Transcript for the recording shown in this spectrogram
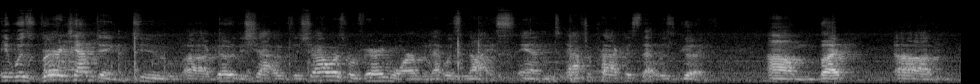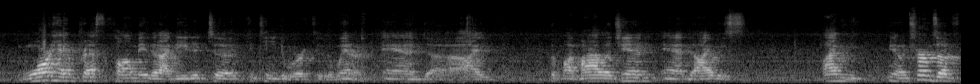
it was very tempting to uh, go to the shower. The showers were very warm, and that was nice. And after practice, that was good. Um, but uh, Warren had impressed upon me that I needed to continue to work through the winter, and uh, I put my mileage in, and I was, I'm, you know, in terms of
